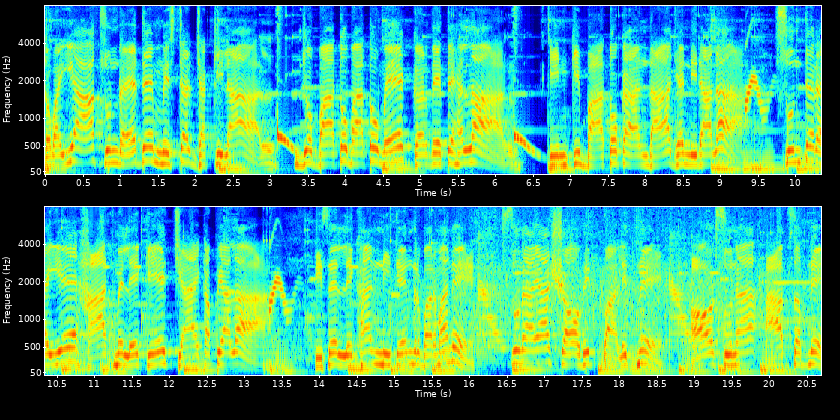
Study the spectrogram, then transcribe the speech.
तो भैया, आप सुन रहे थे मिस्टर झक्कीलाल, जो बातों बातों में कर देते हैं लाल। इनकी बातों का अंदाज है निराला। सुनते रहिए हाथ में लेके चाय का प्याला। इसे लिखा नितेंद्र वर्मा ने। सुनाया शौभिक पालित ने और सुना आप सबने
